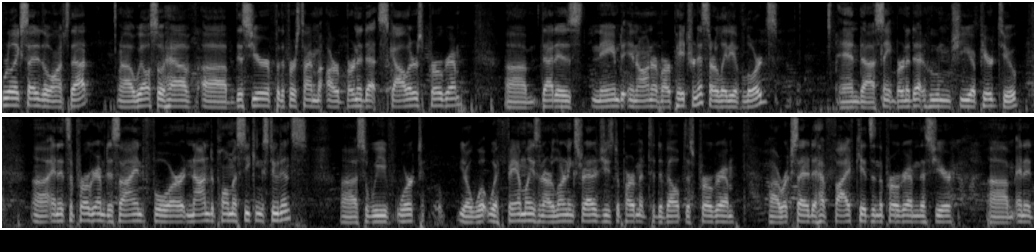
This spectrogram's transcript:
really excited to launch that. Uh, we also have uh, this year for the first time our Bernadette Scholars program. Um, that is named in honor of our patroness, Our Lady of Lourdes, and uh, Saint Bernadette, whom she appeared to. And it's a program designed for non-diploma seeking students uh, so we've worked, you know, with families in our learning strategies department to develop this program. Uh, we're excited to have five kids in the program this year, um, and it,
